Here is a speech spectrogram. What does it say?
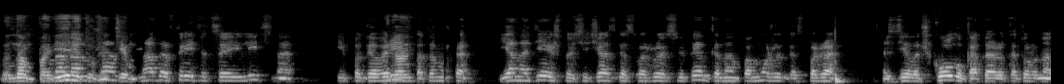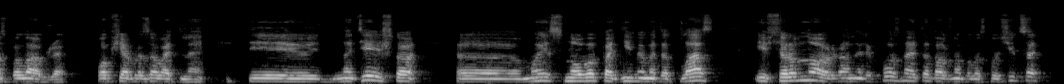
нам поверят надо, уже надо, тем... Надо встретиться и лично, и поговорить, да. потому что я надеюсь, что сейчас госпожой Светенко нам поможет госпожа сделать школу, которая, которая у нас была уже общеобразовательная. И надеюсь, что мы снова поднимем этот пласт, и все равно рано или поздно это должно было случиться –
